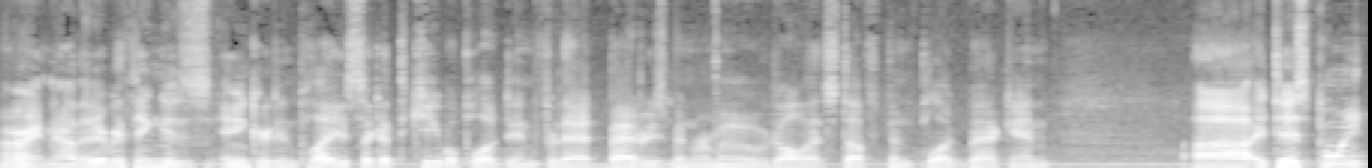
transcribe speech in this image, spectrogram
Alright, now that everything is anchored in place, I got the cable plugged in for that. Battery's been removed, all that stuff's been plugged back in. Uh, at this point,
